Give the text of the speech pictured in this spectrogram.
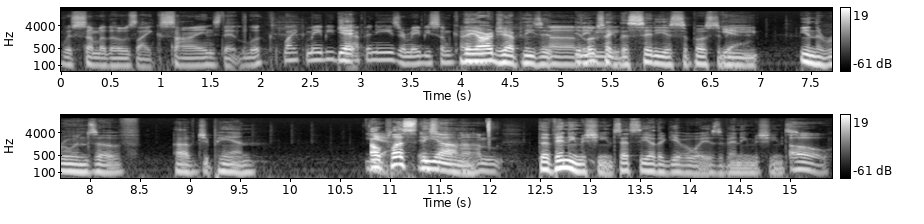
with some of those like signs that look like maybe Yeah. Japanese or maybe some kind of They of are Japanese. It, uh, it looks like the city is supposed to Yeah. be in the ruins of of Japan. Oh, Yeah, plus and the, so, um, I'm- The vending machines. That's the other giveaway is the vending machines. Oh,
